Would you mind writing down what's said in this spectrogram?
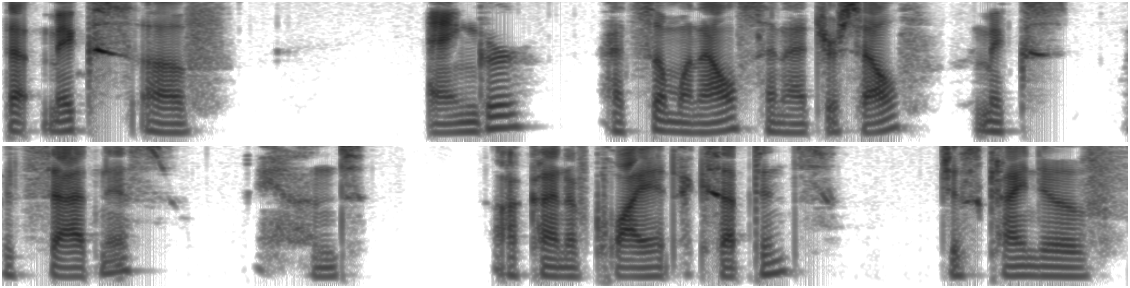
that mix of anger at someone else and at yourself, mixed with sadness and a kind of quiet acceptance, just kind of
